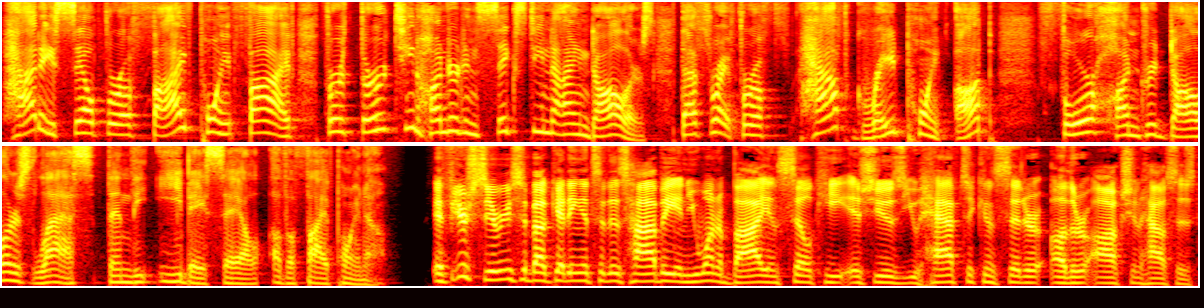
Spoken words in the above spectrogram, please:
had a sale for a 5.5 for $1369. That's right, for a half grade point up, $400 less than the eBay sale of a 5.0. If you're serious about getting into this hobby and you want to buy and sell key issues, you have to consider other auction houses.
